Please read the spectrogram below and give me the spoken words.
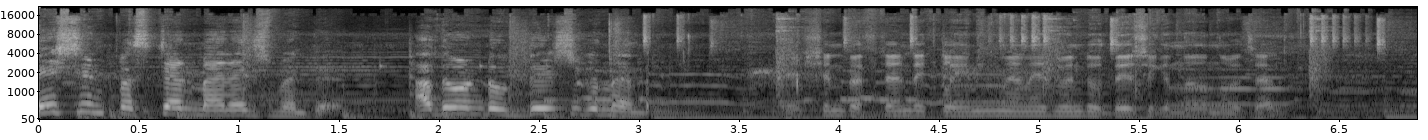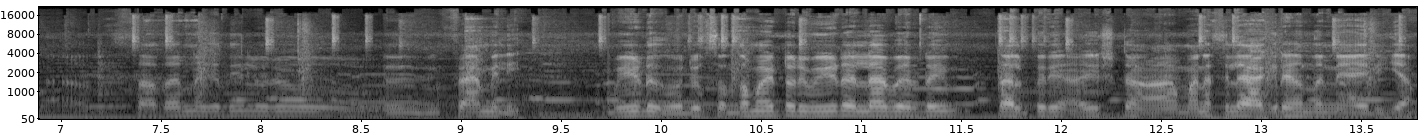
ഏഷ്യൻ പെസ്റ്റ് ആൻഡ് മാനേജ്മെന്റ് അതുകൊണ്ട് ഉദ്ദേശിക്കുന്നത് എന്താ? Asian bus and cleaning management ഉദ്ദേശിക്കുന്നതെന്ന് വെച്ചാൽ സാധാരണഗതിയിൽ ഒരു ഫാമിലി വീട് ഒരു സ്വന്തമായിട്ടൊരു വീട് എല്ലാവരുടെയും താല്പര്യം ഇഷ്ടം മനസ്സിലെ ആഗ്രഹം തന്നെ ആയിരിക്കാം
